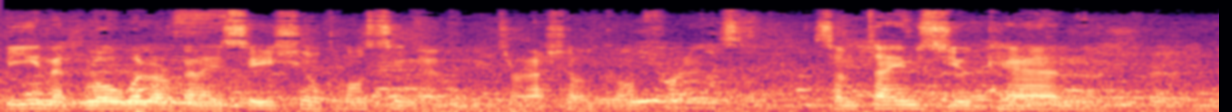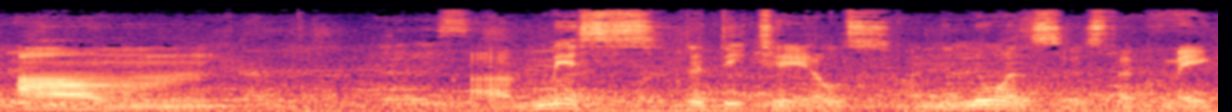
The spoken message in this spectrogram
being a global organization hosting an international conference, sometimes you can um, uh, miss the details and the nuances that make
